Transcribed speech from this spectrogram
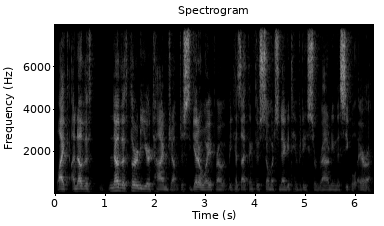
like another another 30 year time jump just to get away from it because I think there's so much negativity surrounding the sequel era.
